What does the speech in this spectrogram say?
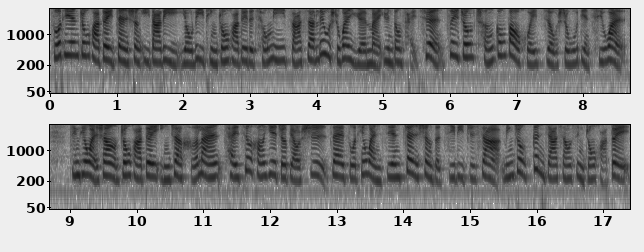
昨天中华队战胜意大利，有力挺中华队的球迷砸下六十万元买运动彩券，最终成功抱回九十五点七万。今天晚上，中华队迎战荷兰。彩券行业者表示，在昨天晚间战胜的激励之下，民众更加相信中华队。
